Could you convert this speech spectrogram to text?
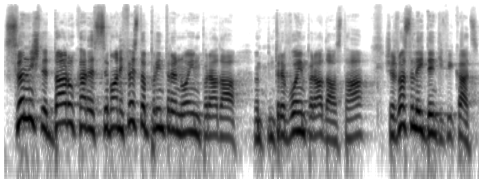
sunt niște daruri care se manifestă printre noi în perioada, între voi în perioada asta și aș vrea să le identificați.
